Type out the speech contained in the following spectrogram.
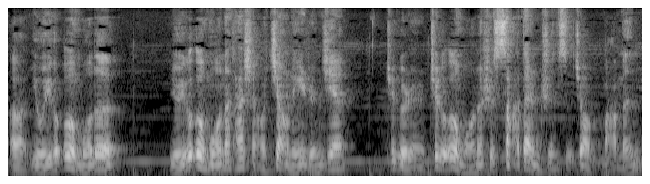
呃，有一个恶魔的，有一个恶魔呢，他想要降临人间。这个人，这个恶魔呢是撒旦之子，叫马门，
